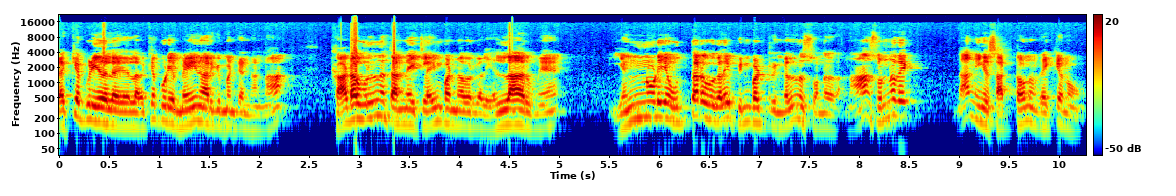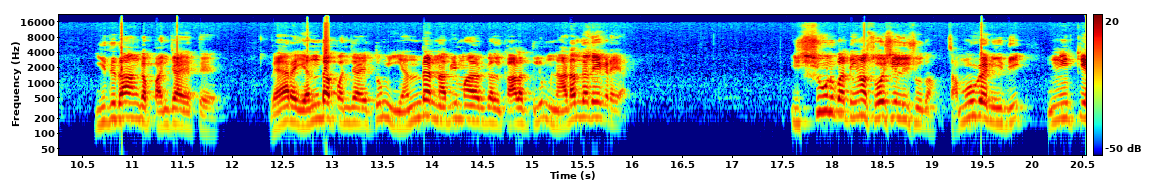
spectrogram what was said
வைக்கக்கூடியதில் இதில் வைக்கக்கூடிய மெயின் ஆர்குமெண்ட் என்னன்னா கடவுள்னு தன்னை கிளைம் பண்ணவர்கள் எல்லாருமே என்னுடைய உத்தரவுகளை பின்பற்றுங்கள்னு சொன்னது நான் சொன்னதை தான் நீங்கள் சட்டம்னு வைக்கணும். இதுதான் அங்கே பஞ்சாயத்து. வேற எந்த பஞ்சாயத்தும் எந்த நபிமார்கள் காலத்திலும் நடந்ததே கிடையாது. இஷ்யூன்னு பார்த்தீங்கன்னா சோஷியல் இஷ்யூ தான். சமூக நீதி இன்னைக்கு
